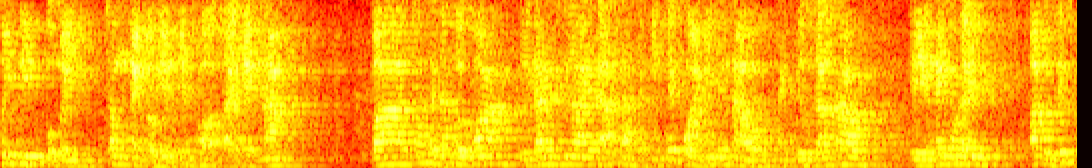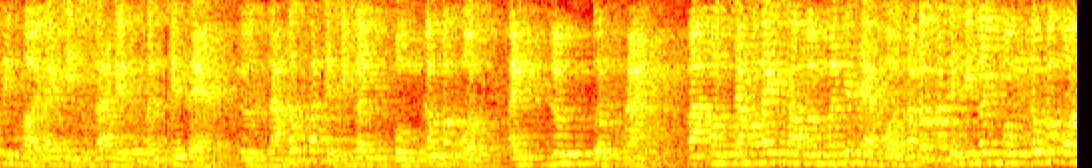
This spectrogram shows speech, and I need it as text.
uy tín của mình trong ngành bảo hiểm nhân thọ tại Việt Nam. Và trong thời gian vừa qua thì Đài Trinh Lai đã đạt được những kết quả như thế nào, thành tựu ra sao? Thì ngay sau đây, ban tổ chức xin mời anh chị chúng ta đến với phần chia sẻ từ giám đốc phát triển kinh doanh vùng Đông Bắc một anh Lương Tuấn Hải và một tràng pháo tay chào mừng phần chia sẻ của giám đốc phát triển kinh doanh vùng Đông Bắc một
